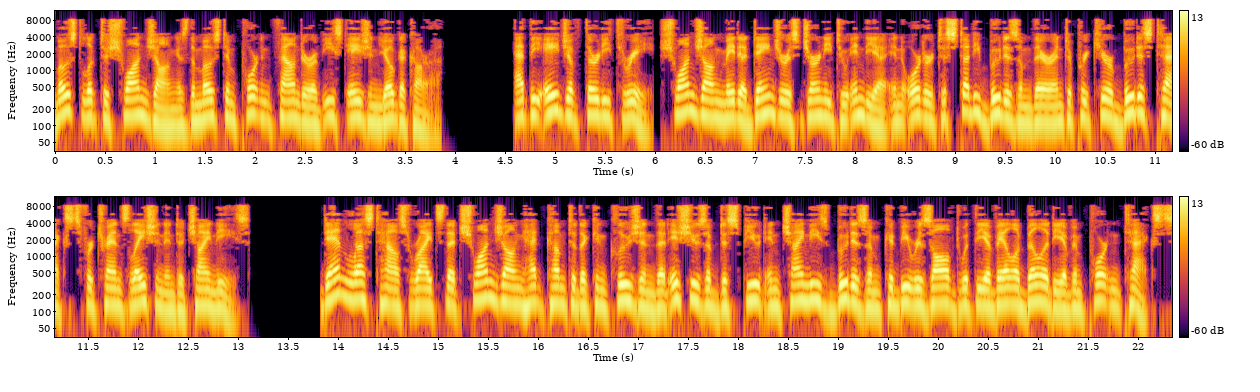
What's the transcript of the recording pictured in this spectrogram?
most looked to Xuanzang as the most important founder of East Asian Yogacara. At the age of 33, Xuanzang made a dangerous journey to India in order to study Buddhism there and to procure Buddhist texts for translation into Chinese. Dan Lusthaus writes that Xuanzang had come to the conclusion that issues of dispute in Chinese Buddhism could be resolved with the availability of important texts,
